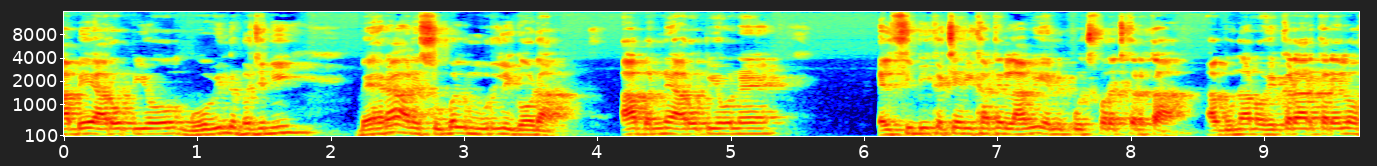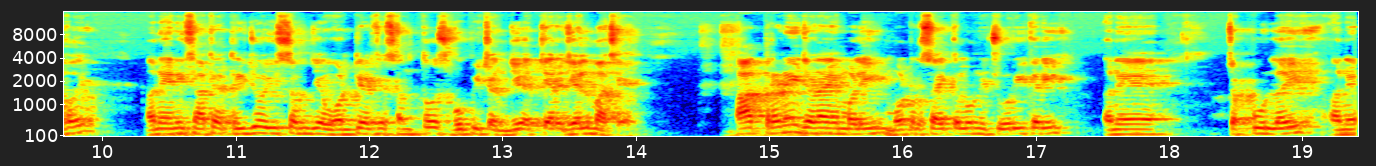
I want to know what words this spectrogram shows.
આ બે આરોપીઓ ગોવિંદ ભજની બહેરા અને સુબલ મુરલી ગોડા, આ બંને આરોપીઓને એલસીબી કચેરી ખાતે લાવી એની પૂછપરછ કરતા આ ગુનાનો એકરાર કરેલો હોય અને એની સાથે ત્રીજો ઈસમ જે વોન્ટેડ છે સંતોષ ગોપીચંદ, જે અત્યારે જેલમાં છે. આ ત્રણેય જણાએ મળી મોટરસાયકલોની ચોરી કરી અને ચપ્પુ લઈ અને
